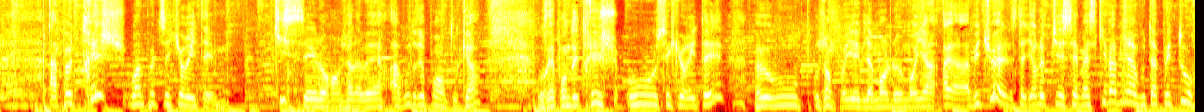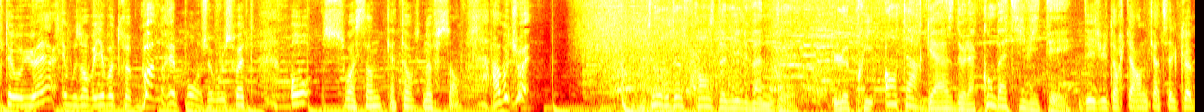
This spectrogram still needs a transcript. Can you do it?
un peu de triche ou un peu de sécurité Qui c'est, Laurent Jalabert À vous de répondre en tout cas. Vous répondez triche ou sécurité. Euh, Vous, vous employez évidemment le moyen euh, habituel, c'est-à-dire le petit SMS qui va bien. Vous tapez Tour TOUR et vous envoyez votre bonne réponse. Je vous le souhaite au 74 900. À vous de jouer. Tour de France 2022. Le prix Antargaz de la combativité. 18h44, c'est le club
